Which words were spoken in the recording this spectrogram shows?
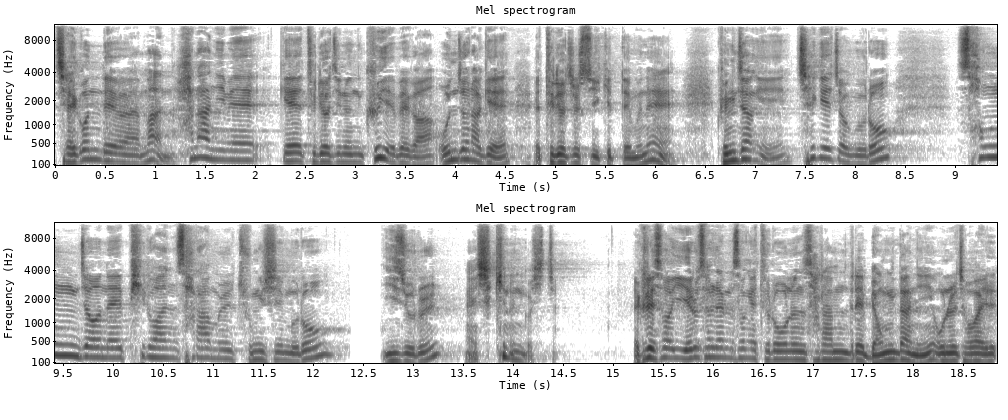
재건되어야만 하나님에게 드려지는 그 예배가 온전하게 드려질 수 있기 때문에 굉장히 체계적으로 성전에 필요한 사람을 중심으로 이주를 시키는 것이죠. 그래서 이 예루살렘 성에 들어오는 사람들의 명단이 오늘 저와 일-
